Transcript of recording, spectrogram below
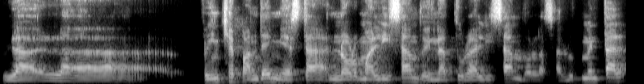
la, la pinche pandemia está normalizando y naturalizando la salud mental,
